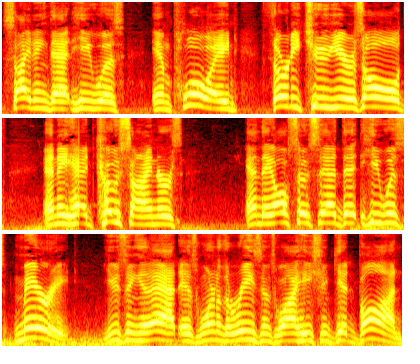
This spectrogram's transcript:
citing that he was employed, 32 years old, and he had co-signers, and they also said that he was married using that as one of the reasons why he should get bond.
